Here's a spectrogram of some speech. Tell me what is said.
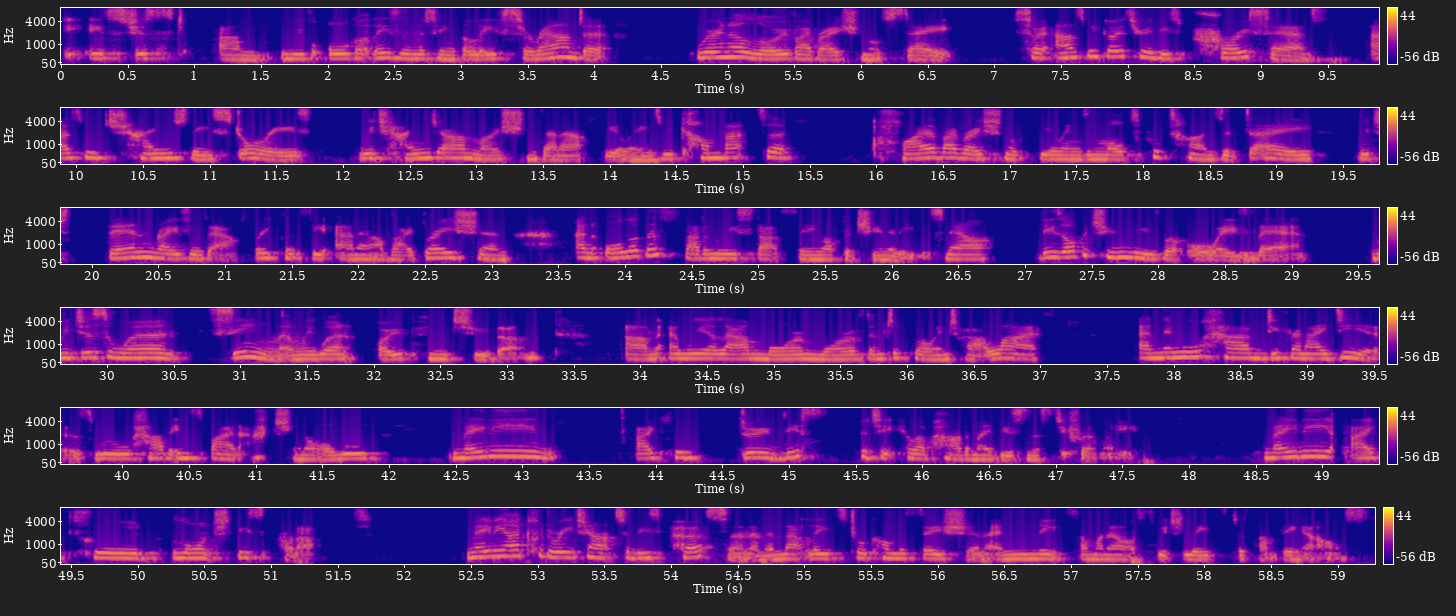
it's just, um, we've all got these limiting beliefs around it. We're in a low vibrational state. So as we go through this process, as we change these stories, we change our emotions and our feelings. We come back to higher vibrational feelings multiple times a day, which then raises our frequency and our vibration. And all of a sudden we start seeing opportunities. Now, these opportunities were always there. We just weren't seeing them. We weren't open to them. Um, and we allow more and more of them to flow into our life. And then we'll have different ideas. We'll have inspired action, or we'll maybe I could do this particular part of my business differently. Maybe I could launch this product. Maybe I could reach out to this person and then that leads to a conversation and you meet someone else, which leads to something else.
